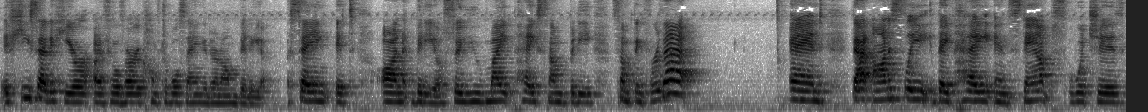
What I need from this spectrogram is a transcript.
if he said it here, I feel very comfortable saying it on video, saying it on video. So you might pay somebody something for that. And that honestly, they pay in stamps, which is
